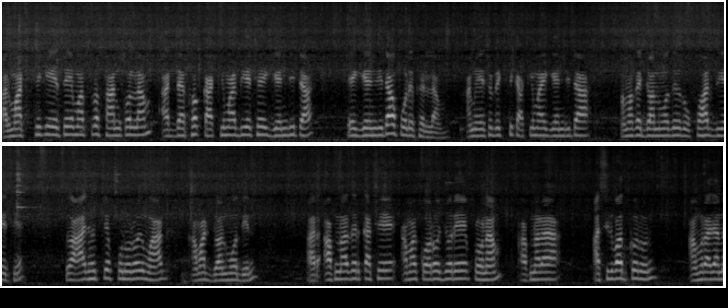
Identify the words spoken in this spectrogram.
আর মাঠ থেকে এসে মাত্র স্নান করলাম। আর দেখো কাকিমা দিয়েছে এই গেঞ্জিটা এই গেঞ্জিটাও পরে ফেললাম। আমি এসে দেখছি কাকিমা এই গেঞ্জিটা আমাকে জন্মদিনের উপহার দিয়েছে। তো আজ হচ্ছে পনেরোই মাঘ আমার জন্মদিন। আর আপনাদের কাছে আমার করজোরে প্রণাম। আপনারা আশীর্বাদ করুন, আমরা যেন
